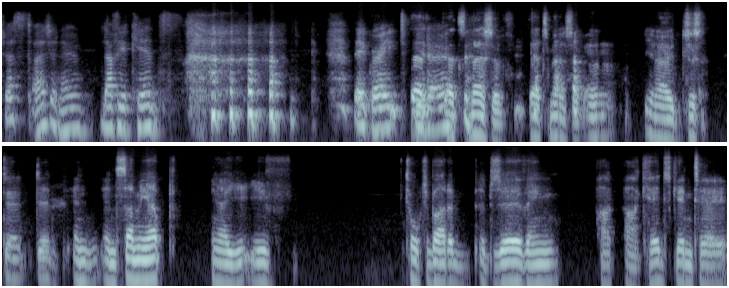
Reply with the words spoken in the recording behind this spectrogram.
just I don't know, love your kids. They're great, that, you know. That's massive. That's massive. And you know, just uh, in, in summing up, you know, you, you've talked about observing our, our kids getting to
